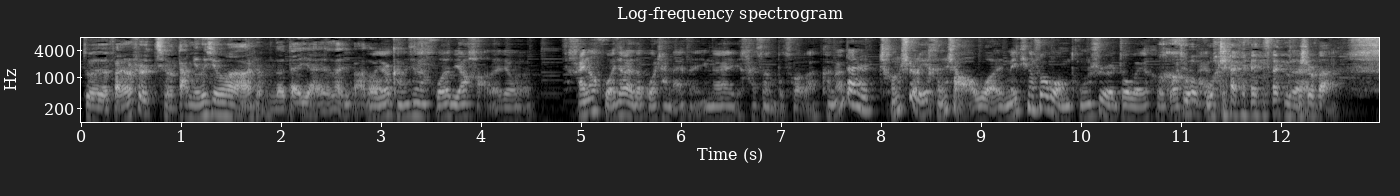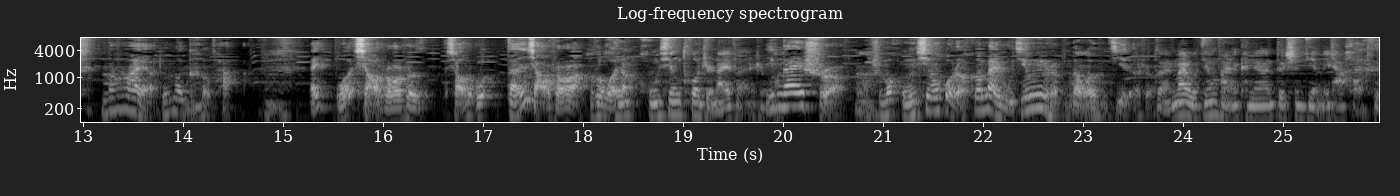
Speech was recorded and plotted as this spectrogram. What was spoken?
对对，反正是请大明星啊什么的代言，乱七八糟。我觉得可能现在活得比较好的，就还能活下来的国产奶粉，应该还算不错吧？可能，但是城市里很少，我没听说过我们同事周围喝喝国产奶粉 的是吧？妈呀，多么可怕！哎，我小时候是小时候，我咱小时候啊，说我想红星脱脂奶粉是吗？应该是什么红星或者喝麦乳精什么的，我怎么记得是？对，麦乳精反正肯定对身体也没啥好处。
